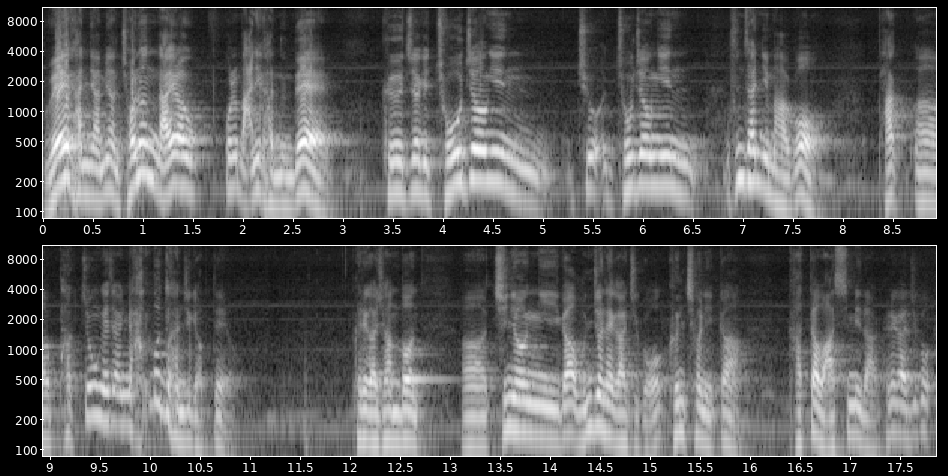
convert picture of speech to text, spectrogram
왜 갔냐면 저는 나이라고를 많이 갔는데 그 저기 조정인 조, 조정인 훈사님하고 박 어, 박종 회장님이 한 번도 간 적이 없대요. 그래가지고 한번 어, 진영이가 운전해가지고 근처니까 갔다 왔습니다. 그래가지고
